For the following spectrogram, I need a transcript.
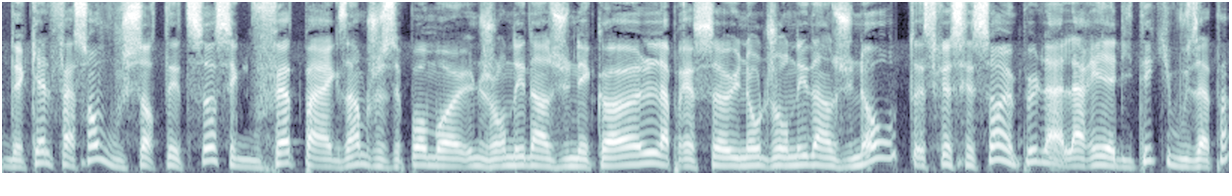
de quelle façon vous sortez de ça? C'est que vous faites, par exemple, je sais pas moi, une journée dans une école, après ça, une autre journée dans une autre. Est-ce que c'est ça un peu la, la réalité qui vous attend?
